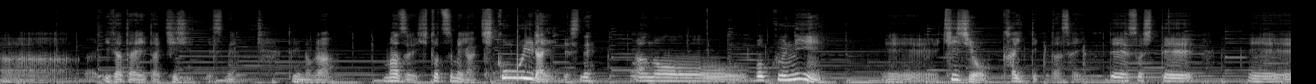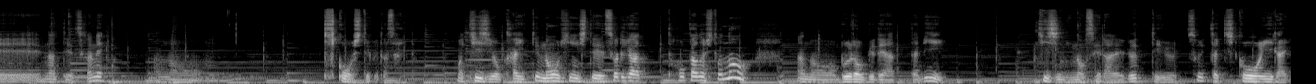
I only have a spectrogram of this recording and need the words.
あいただいた記事ですね。というのが、まず一つ目が寄稿依頼ですね。あの、僕に、えー、記事を書いてください。で、そして、えー、なんていうんですかね、あの、寄稿してくださいと。まあ、記事を書いて納品して、それが他の人の、あの、ブログであったり、記事に載せられるっていう、そういった寄稿依頼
